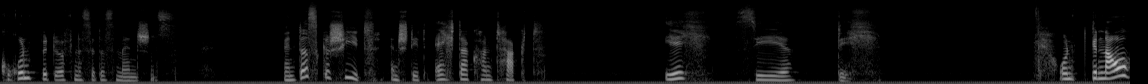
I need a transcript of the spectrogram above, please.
Grundbedürfnisse des Menschen. Wenn das geschieht, entsteht echter Kontakt. Ich sehe dich. Und genau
